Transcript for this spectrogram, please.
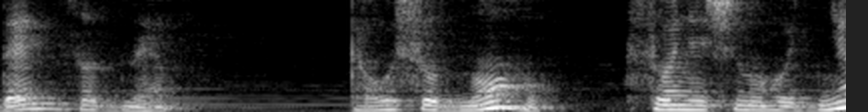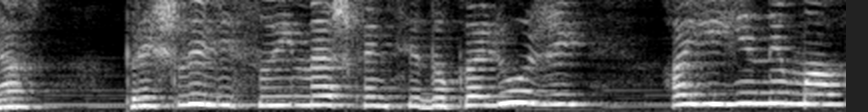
день за днем. Та ось одного сонячного дня прийшли лісові мешканці до калюжі, а її нема.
